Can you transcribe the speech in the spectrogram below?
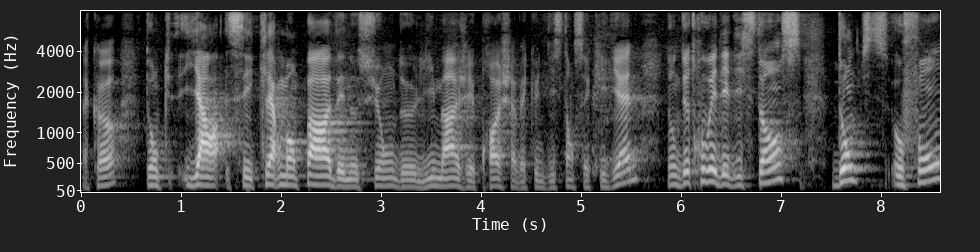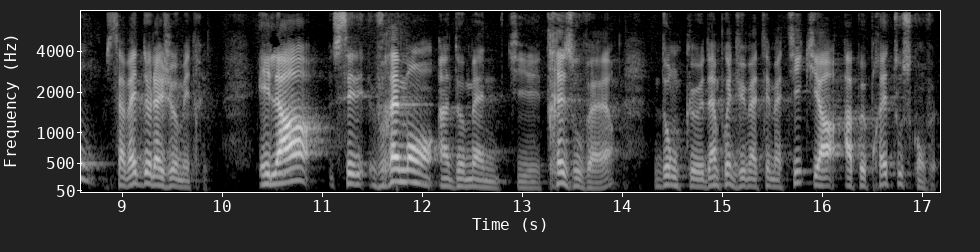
D'accord? Donc, ce n'est clairement pas des notions de l'image est proche avec une distance euclidienne. Donc, de trouver des distances, donc, au fond, ça va être de la géométrie. Et là, c'est vraiment un domaine qui est très ouvert. Donc, euh, d'un point de vue mathématique, il y a à peu près tout ce qu'on veut.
